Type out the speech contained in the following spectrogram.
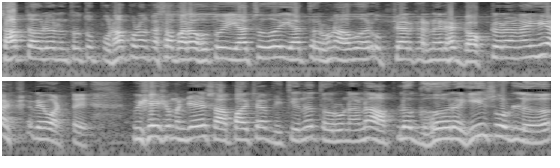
साप चावल्यानंतर तो पुन्हा पुन्हा कसा बरा होतो याचं या तरुणावर उपचार करणाऱ्या डॉक्टरांनाही आश्चर्य वाटतंय. विशेष म्हणजे सापाच्या भीतीनं तरुणानं आपलं घरही सोडलं.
